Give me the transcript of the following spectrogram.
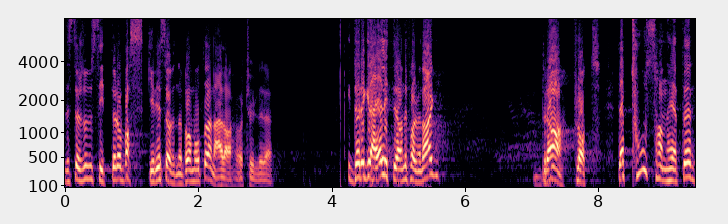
Det ser ut som du sitter og vasker i søvne. på en måte. Nei da, tuller jeg. Dere greier litt i formiddag? Bra. Flott. Det er to sannheter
